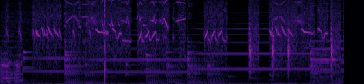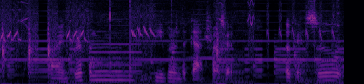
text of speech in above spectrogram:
Uh -huh. Fine, Griffin, Beaver, and the cat right here. Okay, so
